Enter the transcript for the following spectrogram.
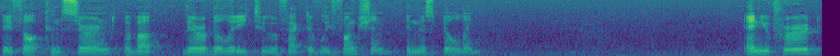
They felt concerned about their ability to effectively function in this building. And you've heard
